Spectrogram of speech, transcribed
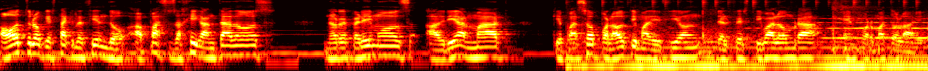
a otro que está creciendo a pasos agigantados, nos referimos a Adrián Mart, que pasó por la última edición del Festival Ombra en formato live.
